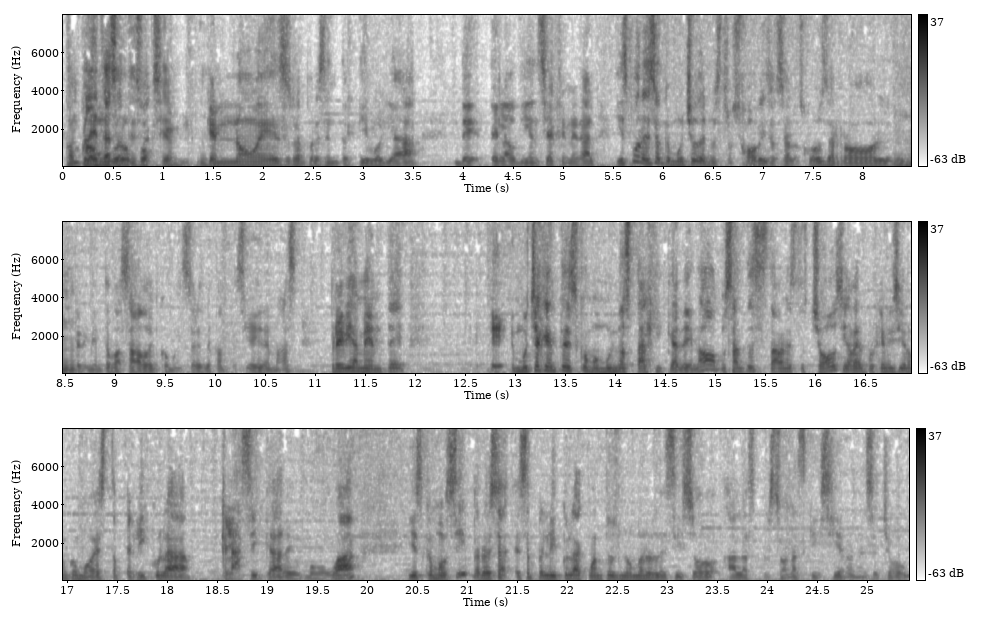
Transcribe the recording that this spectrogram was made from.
Completa satisfacción. Que, que, no es representativo ya de, la audiencia general. Y es por eso que muchos de nuestros hobbies, o sea, los juegos de rol, el entretenimiento basado en como historias de fantasía y demás, previamente, eh, mucha gente es como muy nostálgica de, no, pues antes estaban estos shows y a ver, ¿por qué no hicieron como esta película clásica de Boba? Y es como, sí, pero esa, esa película, ¿cuántos números les hizo a las personas que hicieron ese show?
